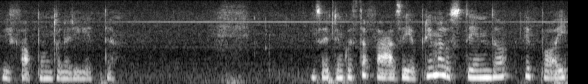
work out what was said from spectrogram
vi fa appunto le righette. Di solito in questa fase io prima lo stendo e poi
